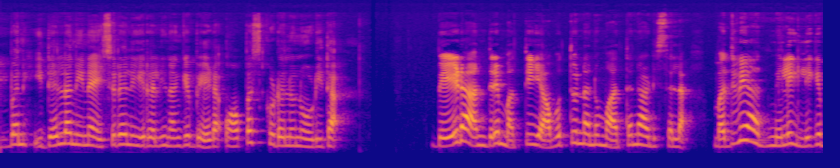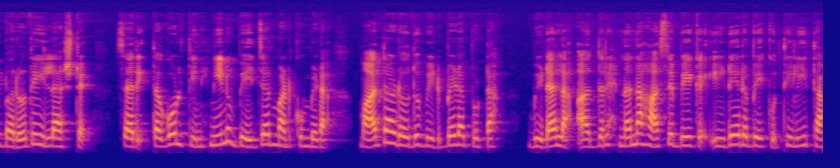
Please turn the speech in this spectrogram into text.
ಇಬ್ಬನಿ, ಇದೆಲ್ಲ ನಿನ್ನ ಹೆಸರಲ್ಲಿ ಇರಲಿ ನನಗೆ ಬೇಡ, ವಾಪಸ್ ಕೊಡಲು ನೋಡಿದ. ಬೇಡ ಅಂದರೆ ಮತ್ತೆ ಯಾವತ್ತೂ ನಾನು ಮಾತನಾಡಿಸಲ್ಲ. ಮದುವೆ ಆದಮೇಲೆ ಇಲ್ಲಿಗೆ ಬರೋದೇ ಇಲ್ಲ ಅಷ್ಟೇ. ಸರಿ, ತಗೊಳ್ತೀನಿ, ನೀನು ಬೇಜಾರು ಮಾಡ್ಕೊಂಬೇಡ. ಮಾತಾಡೋದು ಬಿಡಬೇಡ ಪುಟ್ಟ. ಬಿಡಲ್ಲ, ಆದರೆ ನನ್ನ ಆಸೆ ಬೇಗ ಈಡೇರಬೇಕು, ತಿಳಿತಾ?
